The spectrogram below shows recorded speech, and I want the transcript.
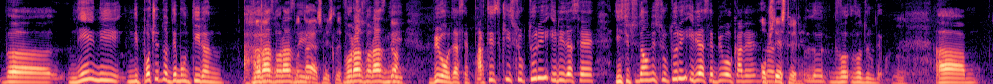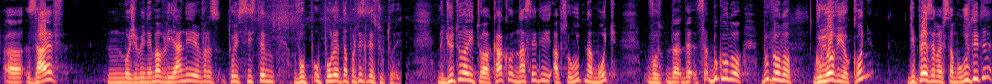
Ба, не е ни, ни почетно демонтиран Аха, во разно разни во таа смисла е во разно разни Да. било да се партиски структури или да се институционални структури или да се било каде Обштествени. во, во друг дел. А, а, Заев може би нема влијание врз тој систем во у поглед на партиските структури. Меѓутоа и тоа како наследи апсолутна моќ во да, да са- буквално буквално грујовиот конј ги преземаш само уздите,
